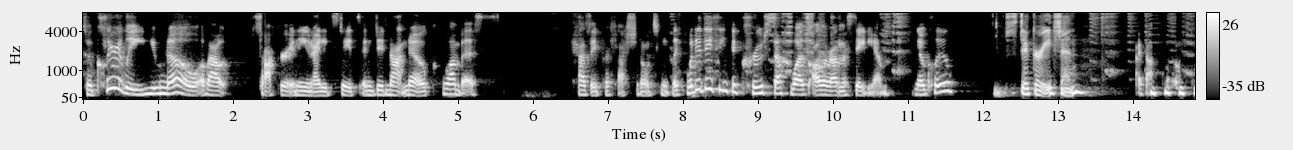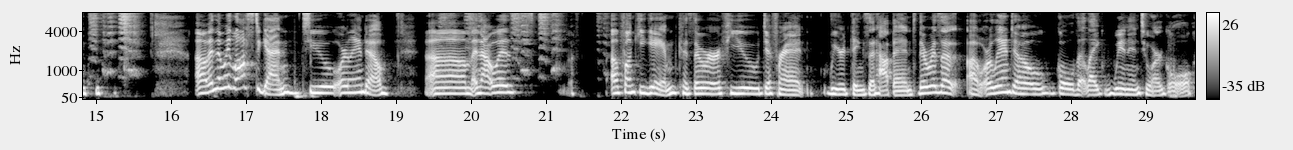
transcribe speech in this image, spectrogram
So clearly, you know about soccer in the United States and did not know Columbus has a professional team. Like, what did they think the crew stuff was all around the stadium? No clue? Just decoration. I thought so. Um, and then we lost again to Orlando. Um, and that was a funky game because there were a few different weird things that happened. There was a, a, Orlando goal that like went into our goal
